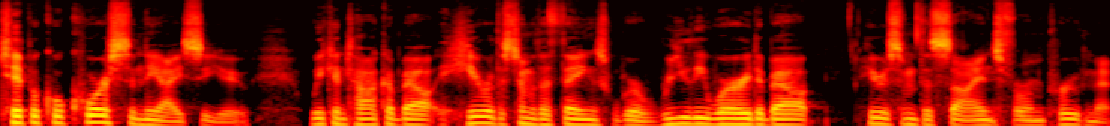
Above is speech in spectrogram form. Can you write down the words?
typical course in the ICU. We can talk about here are some of the things we're really worried about. Here are some of the signs for improvement.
